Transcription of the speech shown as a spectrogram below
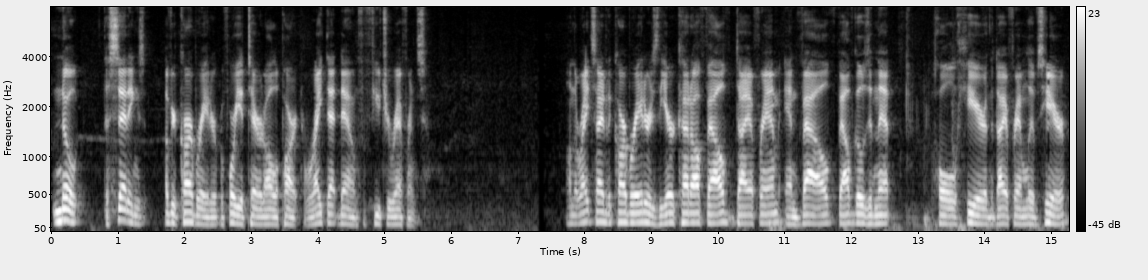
note the settings of your carburetor before you tear it all apart. Write that down for future reference. On the right side of the carburetor is the air cutoff valve, diaphragm, and valve. Valve goes in that hole here, and the diaphragm lives here.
